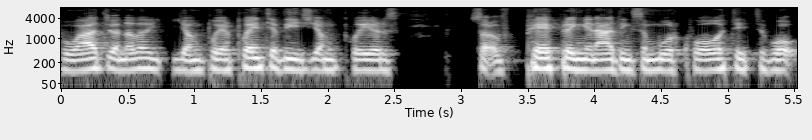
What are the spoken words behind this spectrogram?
Boadu, another young player. Plenty of these young players sort of peppering and adding some more quality to what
